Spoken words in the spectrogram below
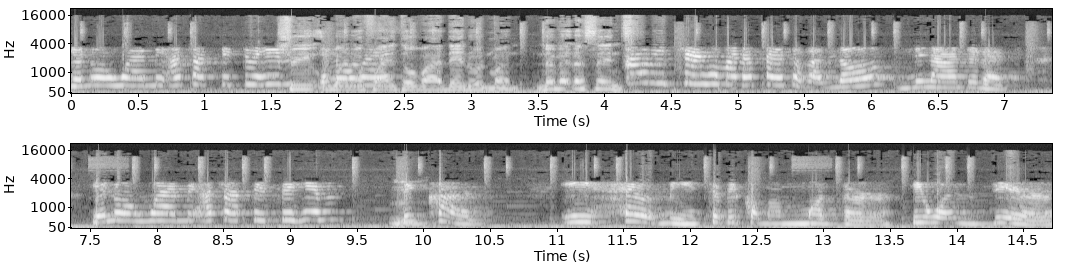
you know why me attracted to him? Three women fight over a deadwood man. No make no sense. I mean, three women fight over. No, me not do that. You know why me attracted to him? Mm. Because he helped me to become a mother. He was there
